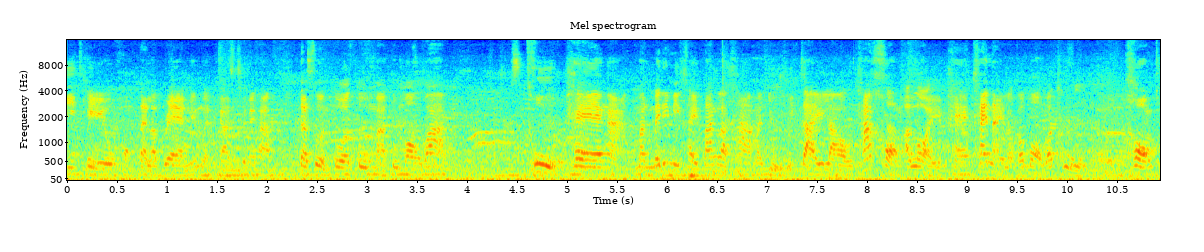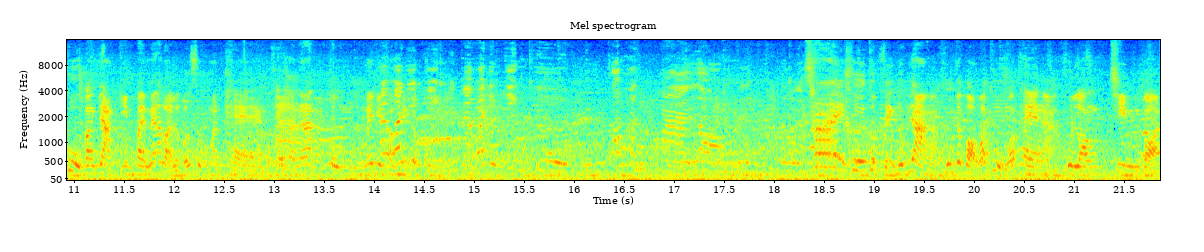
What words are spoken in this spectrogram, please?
ดีเทลของแต่ละแบรนด์ไม่เหมือนกันใช่ไหมครับแต่ส่วนตัวตูมอะตูมมองว่า ถูกแพงอะ มันไม่ได้มีใครตั้งราคามันอยู่ที่ใจเรา ถ้าของอร่อยแพงแค่ไหนเราก็มองว่าถูก ของถูกบางอย่างกินไปไม่อร่อยเราก็รู้สึกว่ามันแพงเพราะฉะนั้นตุมไม่มีแปลความว่าเห็นจกับตรริงนี้ ๆแปลว่าจริงๆ คือต้องมาลองแล้ว ใช่คือทุกสิ่งทุกอย่างอะคุณจะบอกว่าถูกว่าแพงอะคุณลองชิมก่อน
